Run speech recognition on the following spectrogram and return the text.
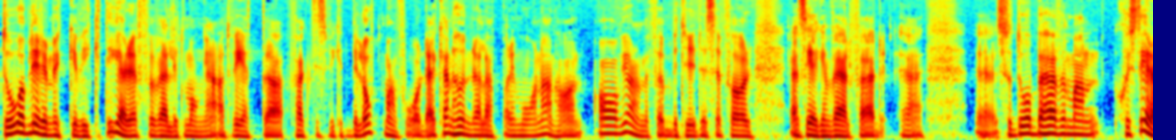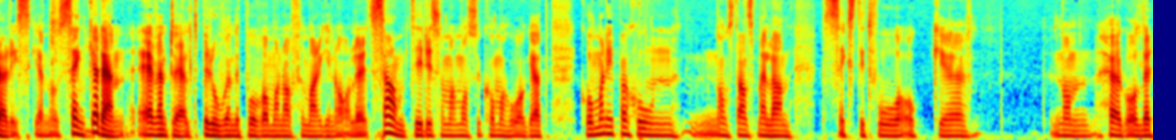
då blir det mycket viktigare för väldigt många att veta faktiskt vilket belopp man får. Där kan hundralappar i månaden ha en avgörande för betydelse för ens egen välfärd. Eh, eh, Så då behöver man justera risken och sänka den eventuellt beroende på vad man har för marginaler. Samtidigt som man måste komma ihåg att går man i pension någonstans mellan 62 och eh, någon hög ålder,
